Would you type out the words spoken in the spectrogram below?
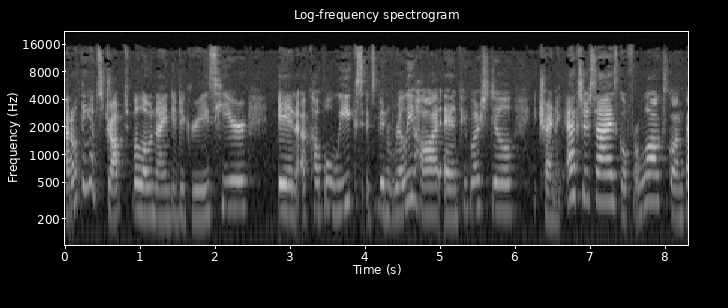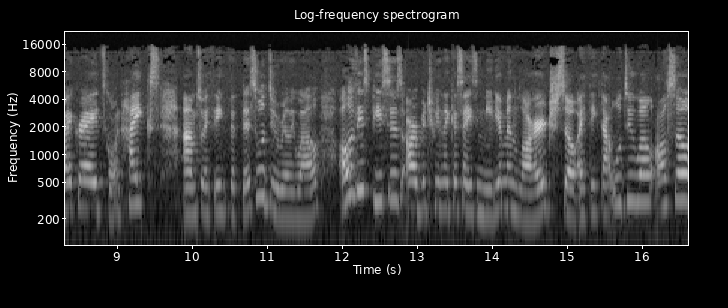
I don't think it's dropped below 90 degrees here in a couple weeks. It's been really hot and people are still trying to exercise, go for walks, go on bike rides, go on hikes. Um, so I think that this will do really well. All of these pieces are between like a size medium and large. So I think that will do well also.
